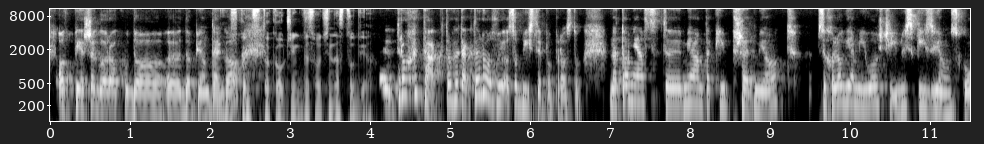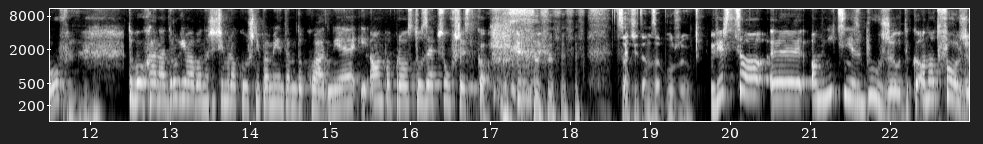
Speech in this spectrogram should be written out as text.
od pierwszego roku do, e, do piątego. W końcu to coaching wysłał ci na studia. E, trochę tak, trochę tak. Ten rozwój osobisty po prostu. Natomiast e, miałam taki przedmiot, psychologia miłości i bliskich związków. Mhm. To był chyba na drugim albo na trzecim roku, już nie pamiętam dokładnie i on po prostu zepsuł wszystko. co ci tam zaburzył? Wiesz co, on nic nie zburzył, tylko on otworzył.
